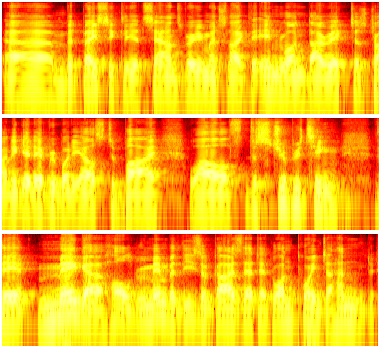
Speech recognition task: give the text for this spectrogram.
um, but basically it sounds very much like the Enron director trying to get everybody else to buy whilst distributing their mega hold. Remember, these are guys that at one point, 100,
